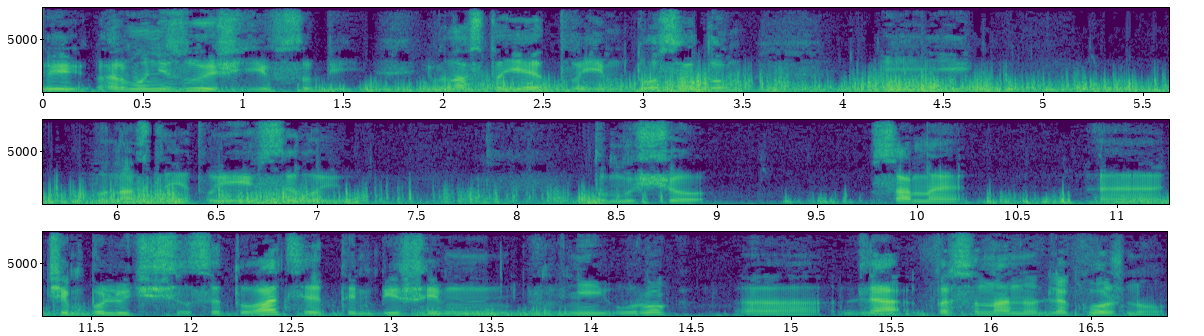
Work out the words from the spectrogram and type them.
І гармонізуєш її в собі. І вона стає твоїм досвідом, і вона стає твоєю силою. Тому що саме е, чим болючіша ситуація, тим більший в в ній урок е, для персонально для кожного.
